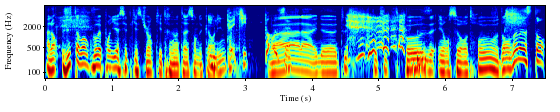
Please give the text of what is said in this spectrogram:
Alors, juste avant que vous répondiez à cette question qui est très intéressante de Caroline. Une petite pause. Voilà, une toute petite pause et on se retrouve dans un instant.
